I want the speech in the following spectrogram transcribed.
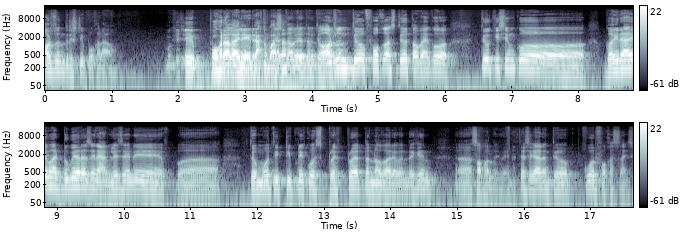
अर्जुन दृष्टि पोखरा हो। मुख्य चाहिँ पोखरालाई अहिले हेरिराख्नु भएको छ। एकदम एकदम। त्यो अर्जुन त्यो फोकस त्यो तपाईँको त्यो किसिमको गहिराइमा डुबेर चाहिँ हामीले चाहिँ नि त्यो मोती टिप्ने कोस प्र- प्रयत्न नगऱ्यो भनेदेखि सफल हुँदैन। त्यसै कारण त्यो कोर फोकस चाहिन्छ।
